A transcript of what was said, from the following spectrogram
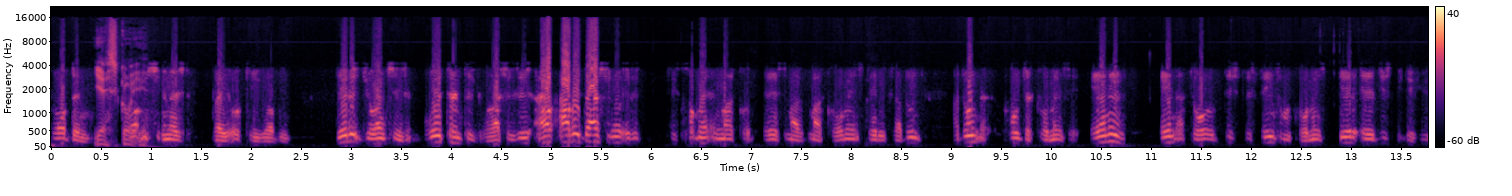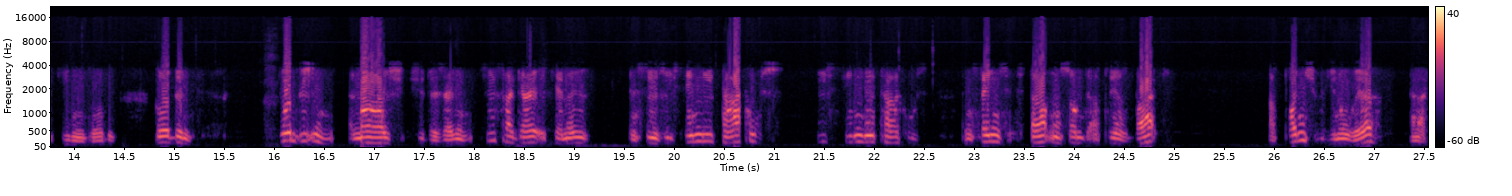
Gordon. Yes, got what you. I'm saying is, right, okay, Gordon. Derek Johnstone's blue tinted glasses. eh, I, I would ask you to, to comment in my co- the rest of my, my comments, Derek. 'cause I don't, I don't hold your comments any, any at all. Just refrain from comments. Derek, uh, just speak to Hugh Keane and Gordon. Gordon, John Beaton, in my eyes, should resign. See for a guy to come out and say he's seen the tackles, he's seen the tackles, and finds starting somebody a player's back, a punch, you know where, and a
